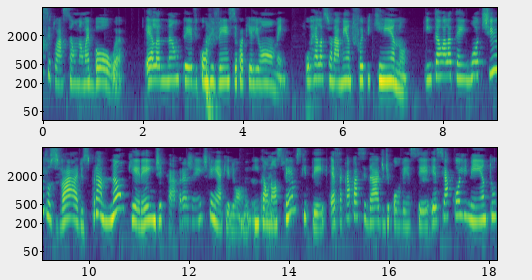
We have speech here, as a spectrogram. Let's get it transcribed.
situação não é boa. Ela não teve convivência com aquele homem o relacionamento foi pequeno. Então ela tem motivos vários para não querer indicar para a gente quem é aquele homem. Exatamente. Então nós temos que ter essa capacidade de convencer, esse acolhimento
